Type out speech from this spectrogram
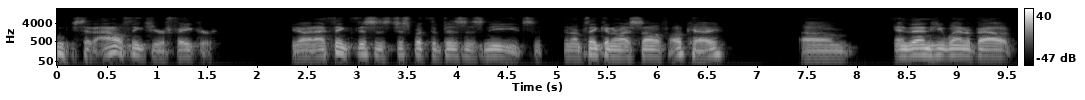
He said, "I don't think you're a faker." You know, and I think this is just what the business needs. And I'm thinking to myself, okay. Um, and then he went about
